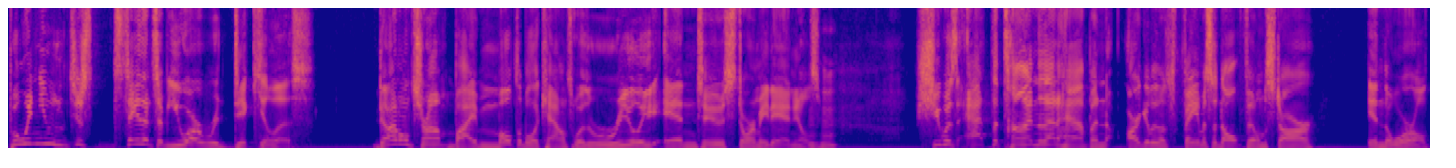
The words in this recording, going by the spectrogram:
But when you just say that stuff, you are ridiculous. Donald Trump, by multiple accounts, was really into Stormy Daniels. Mm-hmm. She was at the time that that happened, arguably the most famous adult film star in the world.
